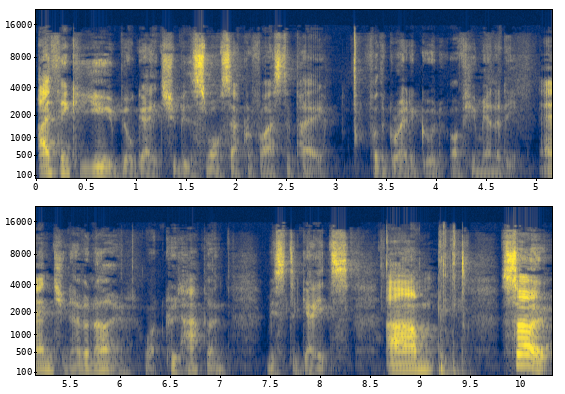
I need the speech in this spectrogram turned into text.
I think you, Bill Gates, should be the small sacrifice to pay for the greater good of humanity. And you never know what could happen, Mr. Gates. Um, so,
